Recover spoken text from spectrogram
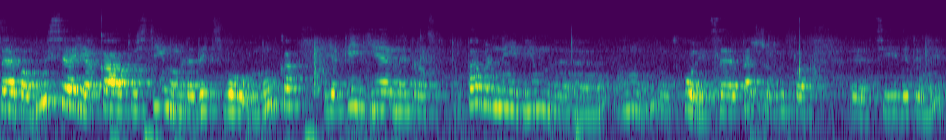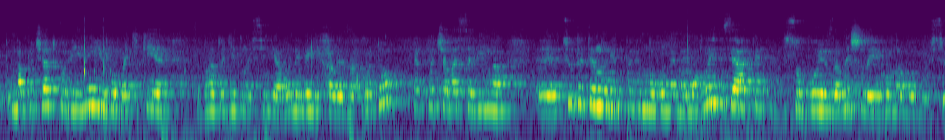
це бабуся, яка постійно глядить свого онука, який є нетранспортабельний, він е, ну, хворий. Це перша група е, цієї дитини. На початку війни його батьки, це багатодітна сім'я, вони виїхали за кордон, як почалася війна. Е, Цю дитину, відповідно, вони не могли взяти з собою, залишили його на бабусю.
